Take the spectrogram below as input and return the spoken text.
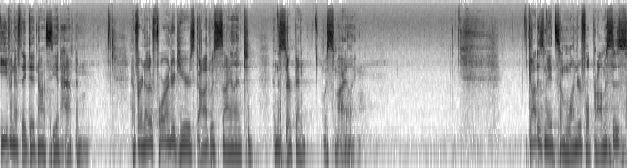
even if they did not see it happen. And for another 400 years, God was silent, and the serpent was smiling. God has made some wonderful promises.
